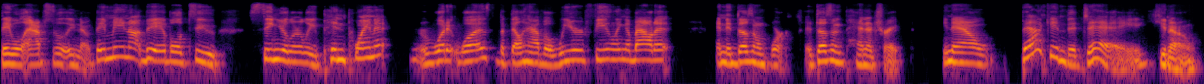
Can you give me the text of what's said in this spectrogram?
They will absolutely know. They may not be able to singularly pinpoint it or what it was, but they'll have a weird feeling about it and it doesn't work. It doesn't penetrate. Now, back in the day, you know,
